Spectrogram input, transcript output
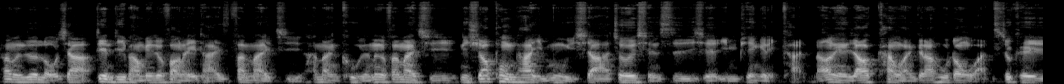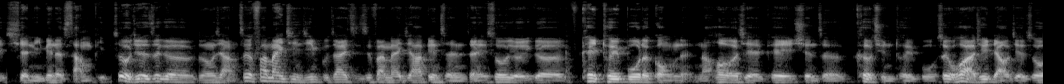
他们就楼下电梯旁边就放了一台贩卖机，还蛮酷的。那个贩卖机你需要碰它荧幕一下，就会显示一些影片给你看，然后你只要看完跟它互动完，就可以选里面的商品。所以我觉得这个怎么讲？这个贩卖机已经不再只是贩卖机，它变成等于说有一个可以推播的功能，然后而且可以选。选择客群推播，所以我后来去了解说，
